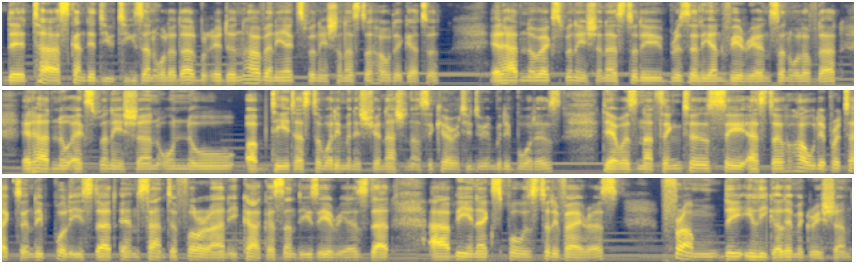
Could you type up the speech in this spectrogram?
the task and the duties and all of that, but it didn't have any explanation as to how they get it. It had no explanation as to the Brazilian variants and all of that. It had no explanation or no update as to what the Ministry of National Security doing with the borders. There was nothing to say as to how they're protecting the police that in Santa Flora and Icacos and these areas that are being exposed to the virus from the illegal immigration.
